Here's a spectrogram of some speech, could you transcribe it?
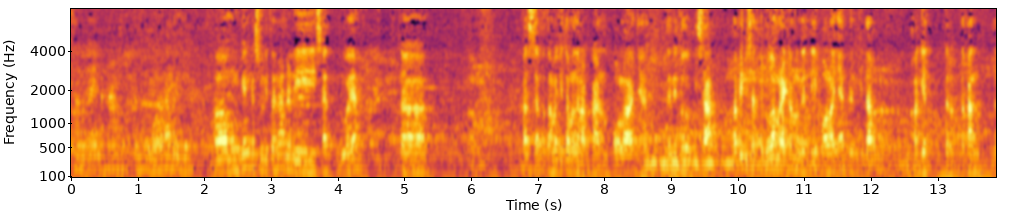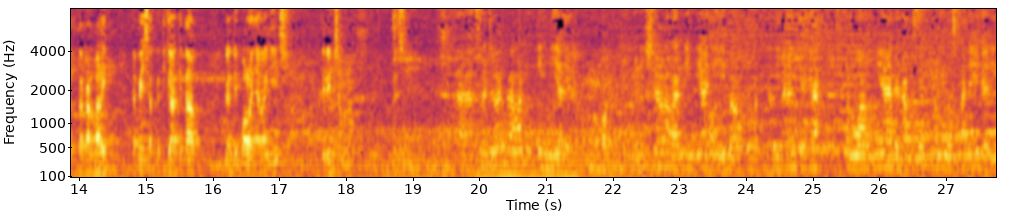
sampai menang uh, rubber game? Uh, mungkin kesulitannya ada di set kedua ya. Kita um, pas set pertama kita menerapkan polanya dan itu bisa, tapi di set kedua mereka mengganti polanya dan kita kaget tertekan tertekan balik. Tapi set ketiga kita ganti polanya lagi, jadi bisa menang. Uh, selanjutnya lawan India ya. Indonesia lawan India di babak perempat final gimana kira-kira peluangnya dan apa sih yang perlu diwaspadai dari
